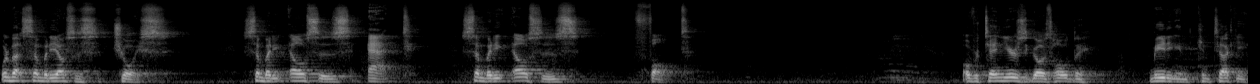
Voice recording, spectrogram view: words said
What about somebody else's choice? Somebody else's act? Somebody else's fault? Over 10 years ago, I was holding a meeting in Kentucky,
